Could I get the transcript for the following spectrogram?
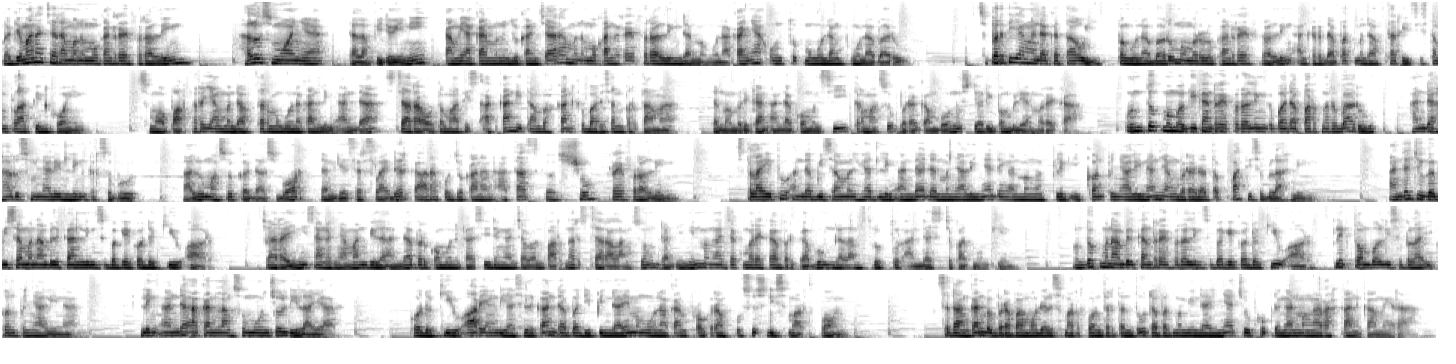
Bagaimana cara menemukan referral link? Halo semuanya, dalam video ini kami akan menunjukkan cara menemukan referral link dan menggunakannya untuk mengundang pengguna baru. Seperti yang Anda ketahui, pengguna baru memerlukan referral link agar dapat mendaftar di sistem Platin Coin. Semua partner yang mendaftar menggunakan link Anda secara otomatis akan ditambahkan ke barisan pertama dan memberikan Anda komisi termasuk beragam bonus dari pembelian mereka. Untuk membagikan referral link kepada partner baru, Anda harus menyalin link tersebut. Lalu masuk ke dashboard dan geser slider ke arah pojok kanan atas ke Show Referral Link. Setelah itu, Anda bisa melihat link Anda dan menyalinya dengan mengeklik ikon penyalinan yang berada tepat di sebelah link. Anda juga bisa menampilkan link sebagai kode QR. Cara ini sangat nyaman bila Anda berkomunikasi dengan calon partner secara langsung dan ingin mengajak mereka bergabung dalam struktur Anda secepat mungkin. Untuk menampilkan referral link sebagai kode QR, klik tombol di sebelah ikon penyalinan. Link Anda akan langsung muncul di layar. Kode QR yang dihasilkan dapat dipindai menggunakan program khusus di smartphone. Sedangkan beberapa model smartphone tertentu dapat memindainya cukup dengan mengarahkan kamera.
